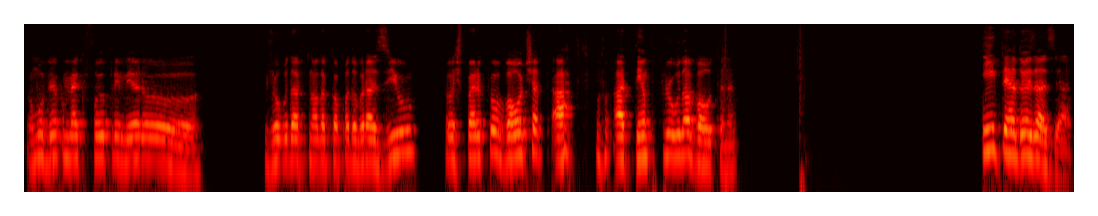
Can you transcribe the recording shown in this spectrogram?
Vamos ver como é que foi o primeiro jogo da final da Copa do Brasil. Eu espero que eu volte a, a, a tempo pro jogo da volta, né? Inter 2 a 0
